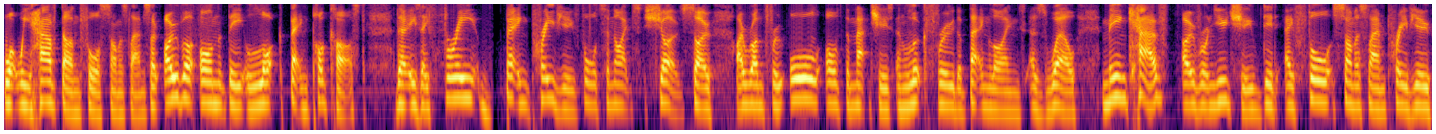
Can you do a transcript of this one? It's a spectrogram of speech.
what we have done for SummerSlam. So over on the Lock Betting podcast, there is a free betting preview for tonight's show. So I run through all of the matches and look through the betting lines as well. Me and Cav over on YouTube did a full SummerSlam preview,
